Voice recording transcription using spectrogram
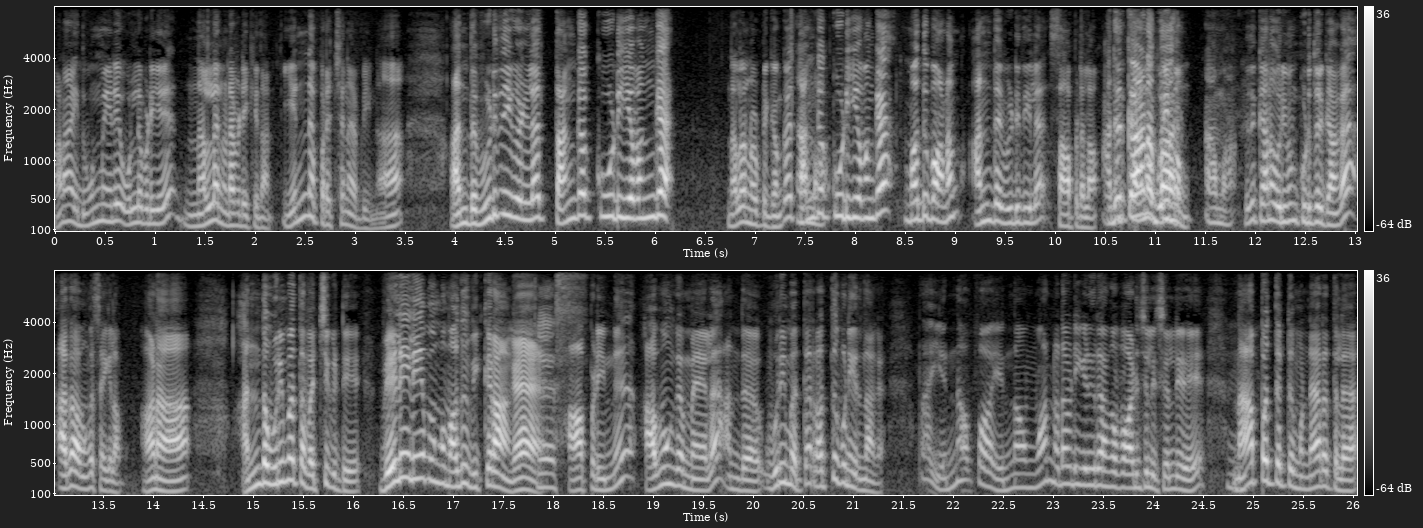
ஆனா இது உண்மையிலே உள்ளபடியே நல்ல நடவடிக்கை தான். என்ன பிரச்சனை அப்படின்னா அந்த விடுதிகளில் தங்கக்கூடியவங்க நல்லா நோட் பண்ணிக்கோங்க தங்கக்கூடியவங்க மதுபானம் அந்த விடுதியில சாப்பிடலாம். அதற்கான உரிமம். ஆமா. இதுக்கான உரிமம் கொடுத்துருக்காங்க அதை அவங்க செய்யலாம். ஆனா அந்த உரிமத்தை வச்சுக்கிட்டு வெளியிலேயே அவங்க மது விற்கிறாங்க. அப்படின்னு அவங்க மேல அந்த உரிமத்தை ரத்து பண்ணியிருந்தாங்க. ஆனா, என்னப்பா என்னம்மா நடவடிக்கை எடுக்கிறாங்கப்பா அப்படின்னு சொல்லி சொல்லி நாற்பத்தெட்டு மணி நேரத்துல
